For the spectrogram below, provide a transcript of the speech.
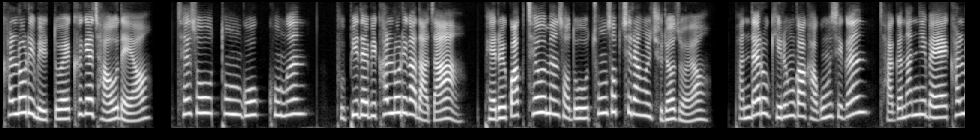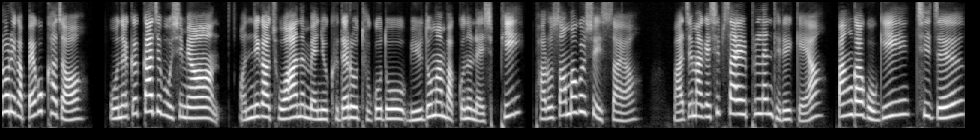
칼로리 밀도에 크게 좌우돼요. 채소, 통곡, 콩은 부피 대비 칼로리가 낮아 배를 꽉 채우면서도 총 섭취량을 줄여줘요. 반대로 기름과 가공식은 작은 한 입에 칼로리가 빼곡하죠. 오늘 끝까지 보시면 언니가 좋아하는 메뉴 그대로 두고도 밀도만 바꾸는 레시피 바로 써먹을 수 있어요. 마지막에 14일 플랜 드릴게요. 빵과 고기, 치즈,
